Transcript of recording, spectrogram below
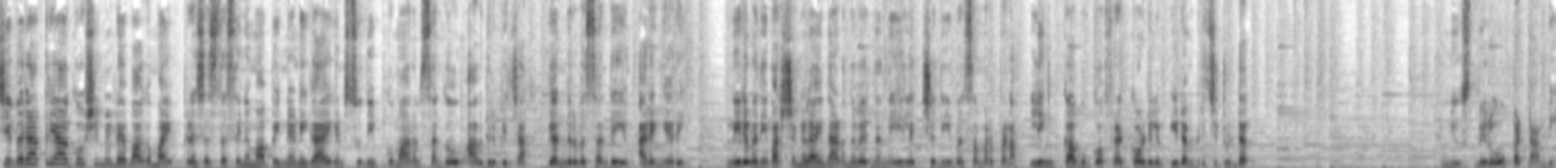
ശിവരാത്രി ആഘോഷങ്ങളുടെ ഭാഗമായി പ്രശസ്ത സിനിമാ പിന്നണി ഗായകൻ സുദീപ് കുമാറും സംഘവും അവതരിപ്പിച്ച ഗന്ധർവ സന്ധ്യയും അരങ്ങേറി. നിരവധി വർഷങ്ങളായി നടന്നുവരുന്ന നെയ് ലക്ഷദ്വീപ സമർപ്പണം ലിങ്ക ബുക്ക് ഓഫ് റെക്കോർഡിലും ഇടം പിടിച്ചിട്ടുണ്ട്. News bureau Pattambi.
